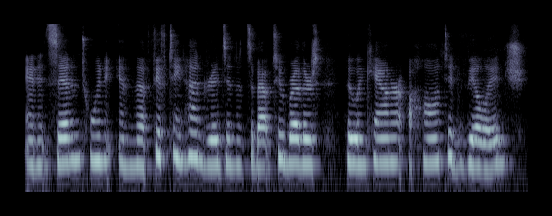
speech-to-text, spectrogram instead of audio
and it's set in, 20, in the 1500s, and it's about two brothers who encounter a haunted village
